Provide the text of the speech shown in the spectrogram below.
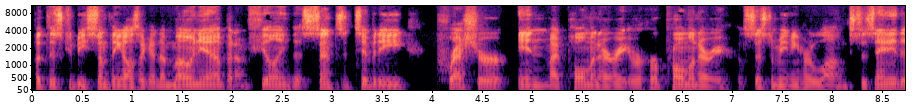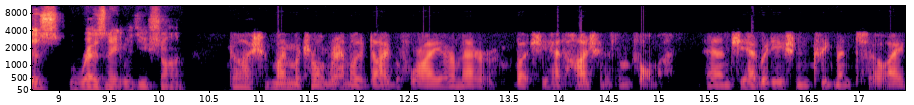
but this could be something else like a pneumonia, but I'm feeling the sensitivity, pressure in my pulmonary or her pulmonary system, meaning her lungs. Does any of this resonate with you, Sean? Gosh, my maternal grandmother died before I ever met her, but she had Hodgkin's lymphoma, and she had radiation treatment. So I,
